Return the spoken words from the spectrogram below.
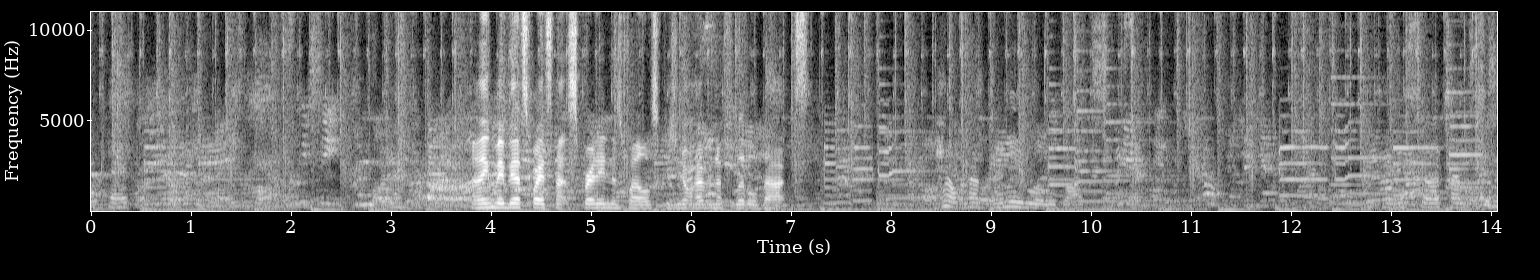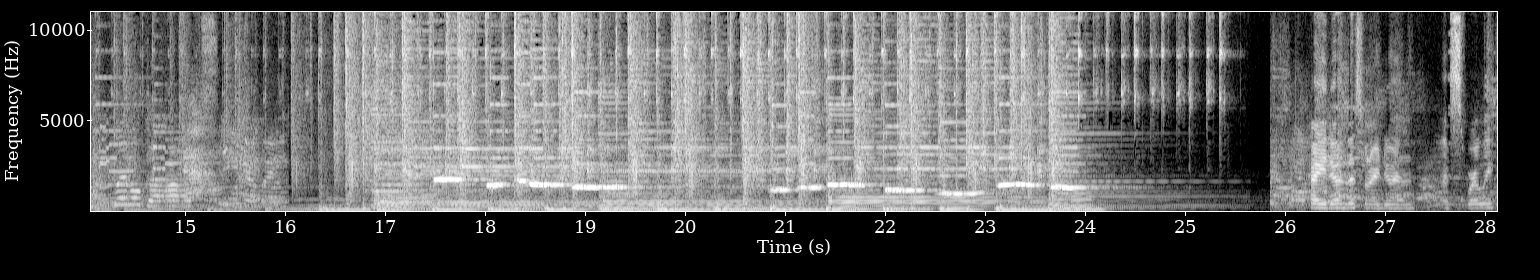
Okay. I think maybe that's why it's not spreading as well, is because you don't have enough little dots. I don't have any little dots. Okay, so let's have some little dots. How are you doing this one? Are you doing a swirly? A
